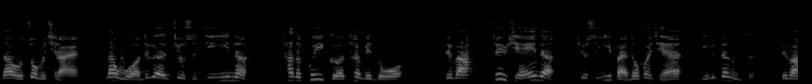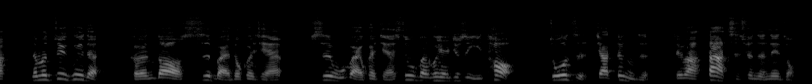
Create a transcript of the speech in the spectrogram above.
那我做不起来。那我这个就是第一呢，它的规格特别多，对吧？最便宜的就是一百多块钱一个凳子，对吧？那么最贵的可能到四百多块钱，四五百块钱，四五百块钱就是一套桌子加凳子，对吧？大尺寸的那种。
